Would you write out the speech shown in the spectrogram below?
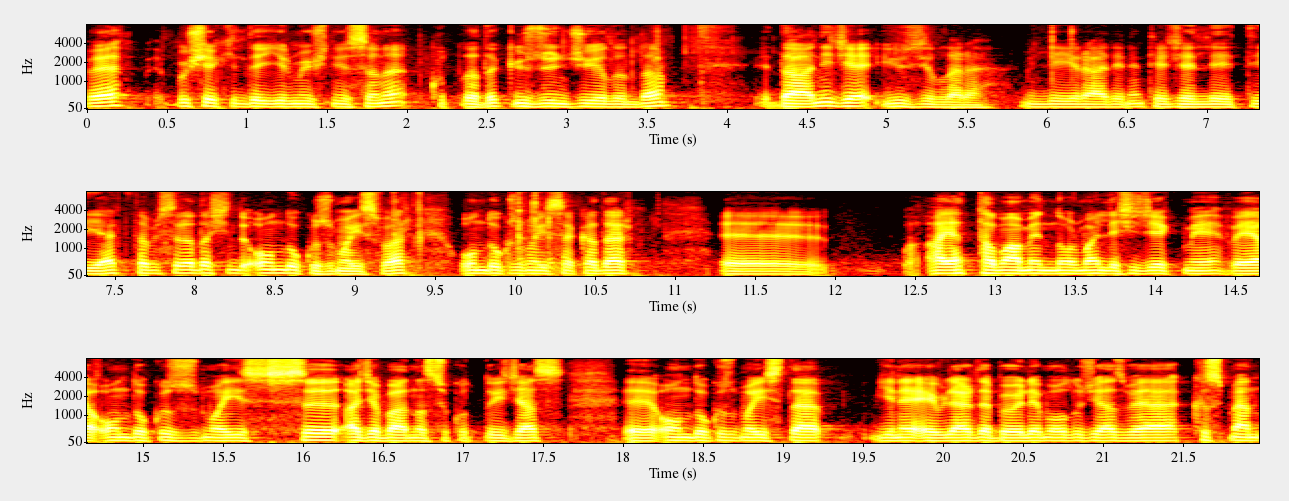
Ve bu şekilde 23 Nisan'ı kutladık 100. yılında. Daha nice yüzyıllara milli iradenin tecelli ettiği yer. Tabii sırada şimdi 19 Mayıs var. 19 Mayıs'a kadar e, hayat tamamen normalleşecek mi? Veya 19 Mayıs'ı acaba nasıl kutlayacağız? E, 19 Mayıs'ta yine evlerde böyle mi olacağız veya kısmen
